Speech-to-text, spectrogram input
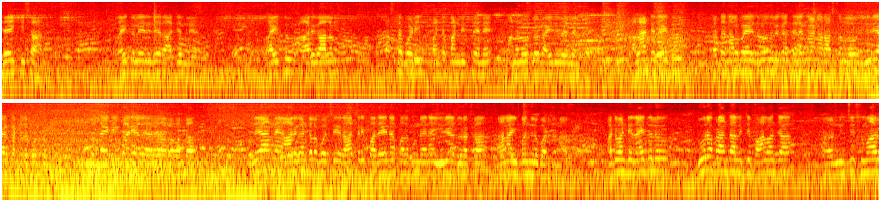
జై కిసాన్. రైతు లేనిదే రాజ్యం లేదు. రైతు ఆరుగాలం కష్టపడి పంట పండిస్తేనే మన నోట్లోకి ఐదు వేలు వెళ్తాయి. అలాంటి రైతు గత నలభై ఐదు రోజులుగా తెలంగాణ రాష్ట్రంలో యూరియా కట్టల కోసం సొసైటీ కార్యాలయాల వద్ద ఉదయాన్నే ఆరు గంటలకు వచ్చి రాత్రి పదైనా పదకొండైనా యూరియా దొరక్క నానా ఇబ్బందులు పడుతున్నారు. అటువంటి రైతులు దూర ప్రాంతాల నుంచి పాల్వంచ నుంచి సుమారు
